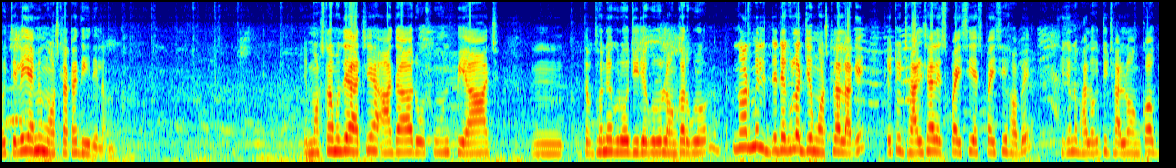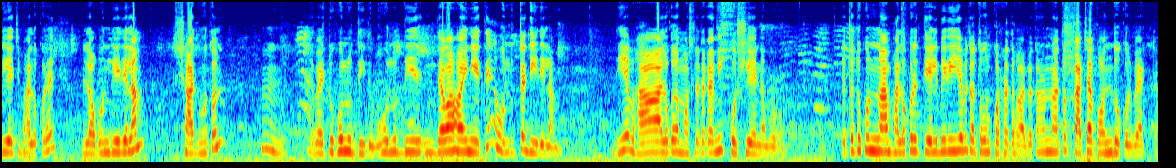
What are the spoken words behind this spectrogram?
ওই তেলেই আমি মশলাটা দিয়ে দিলাম। এই মশলার মধ্যে আছে আদা, রসুন, পেঁয়াজ তারপর ধনে গুঁড়ো, জিরে গুঁড়ো, লঙ্কার গুঁড়ো। নর্মাল রেগুলার যে মশলা লাগে, একটু ঝাল ঝাল স্পাইসি স্পাইসি হবে। সেই জন্য ভালো একটু ঝাল লঙ্কাও দিয়েছি, ভালো করে লবণ দিয়ে দিলাম, স্বাদ মতন। হুম, এবার একটু হলুদ দিয়ে দেবো। হলুদ দিয়ে, দেওয়া হয়নি এতে, হলুদটা দিয়ে দিলাম। দিয়ে ভালো করে মশলাটাকে আমি কষিয়ে নেব। যতটুকুন না ভালো করে তেল বেরিয়ে যাবে, ততক্ষণ কষাতে হবে, কারণ না তো কাঁচা গন্ধ করবে একটা।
